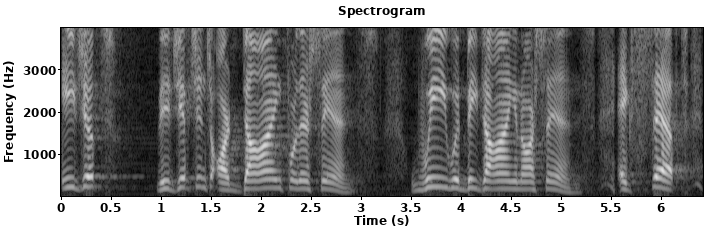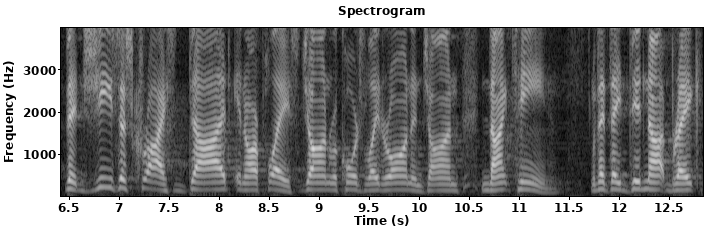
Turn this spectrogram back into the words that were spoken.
Egypt, the Egyptians are dying for their sins. We would be dying in our sins, except that Jesus Christ died in our place. John records later on in John 19 that they did not break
